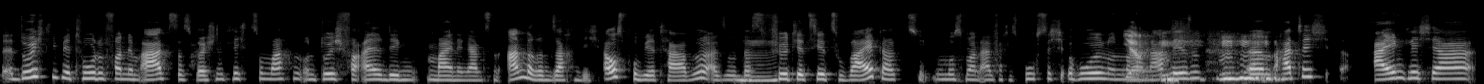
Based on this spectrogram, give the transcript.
äh, durch die Methode von dem Arzt, das wöchentlich zu machen und durch vor allen Dingen meine ganzen anderen Sachen, die ich ausprobiert habe, also das mhm. führt jetzt hier zu weit, dazu muss man einfach das Buch sich holen und nochmal ja. nachlesen, ähm, hatte ich eigentlich ja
